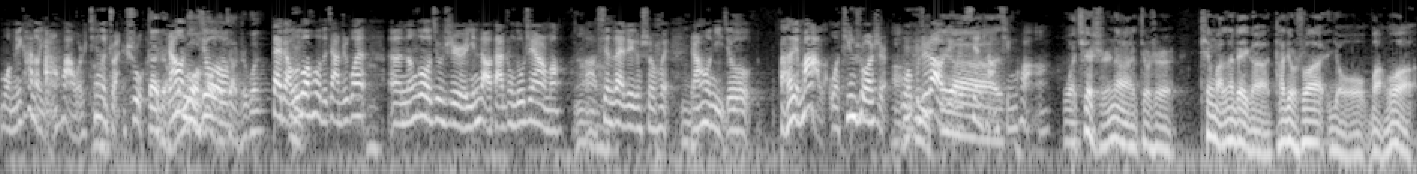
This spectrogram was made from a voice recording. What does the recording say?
我没看到原话，我是听的转述。代表。了然后你就的价值观。代表了落后的价值观，呃，能够就是引导大众都这样吗？啊，现在这个社会，然后你就把他给骂了。我听说是，我不知道这个个现场情况啊。我确实呢，就是听完了这个，他就说有网络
